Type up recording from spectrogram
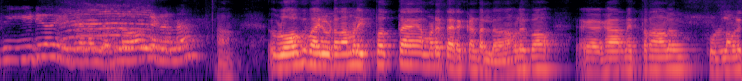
Video ഇടണം ബ്ലോഗ് ഇടണം. ആ. വ്ളോഗ് വരും കേട്ടോ നമ്മൾ ഇപ്പോഴത്തെ നമ്മുടെ തിരക്കുണ്ടല്ലോ. നമ്മളിപ്പോൾ കാരണം ഇത്ര നാളും ഫുൾ നമ്മൾ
